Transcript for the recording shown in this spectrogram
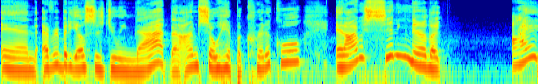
and everybody else is doing that, that I'm so hypocritical. And I was sitting there like I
